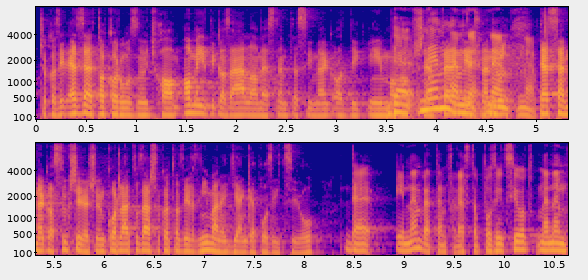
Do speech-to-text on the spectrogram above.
csak azért ezzel takarózni, hogy ha ameddig az állam ezt nem teszi meg, addig én magam de sem nem, feltétlenül nem, nem, nem. teszem meg a szükséges önkorlátozásokat, azért ez nyilván egy gyenge pozíció. De én nem vettem fel ezt a pozíciót, mert nem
